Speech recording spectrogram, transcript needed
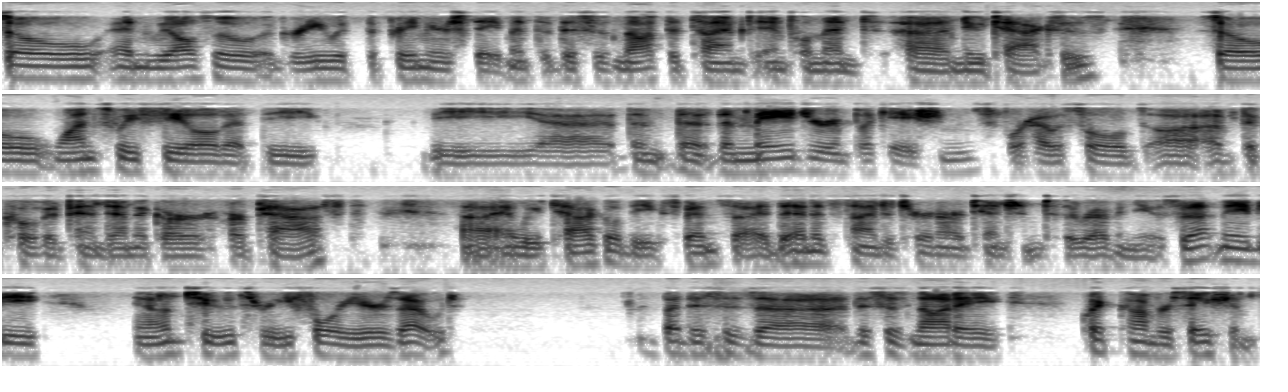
So, and we also agree with the Premier's statement that this is not the time to implement uh, new taxes. So once we feel that the the, uh, the, the, the major implications for households uh, of the COVID pandemic are are past, uh, and we've tackled the expense side, then it's time to turn our attention to the revenue. So that may be, you know, two, three, four years out, but this is uh, this is not a quick conversation.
